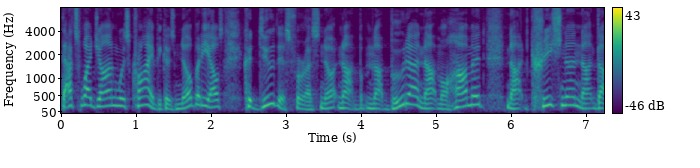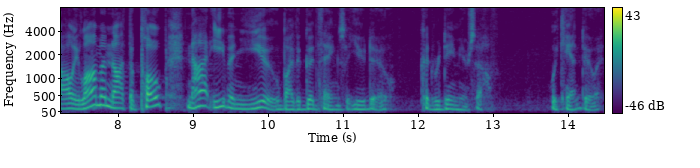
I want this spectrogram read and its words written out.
That's why John was crying, because nobody else could do this for us. No, not, not Buddha, not Mohammed, not Krishna, not Dalai Lama, not the Pope, not even you, by the good things that you do, could redeem yourself. We can't do it.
